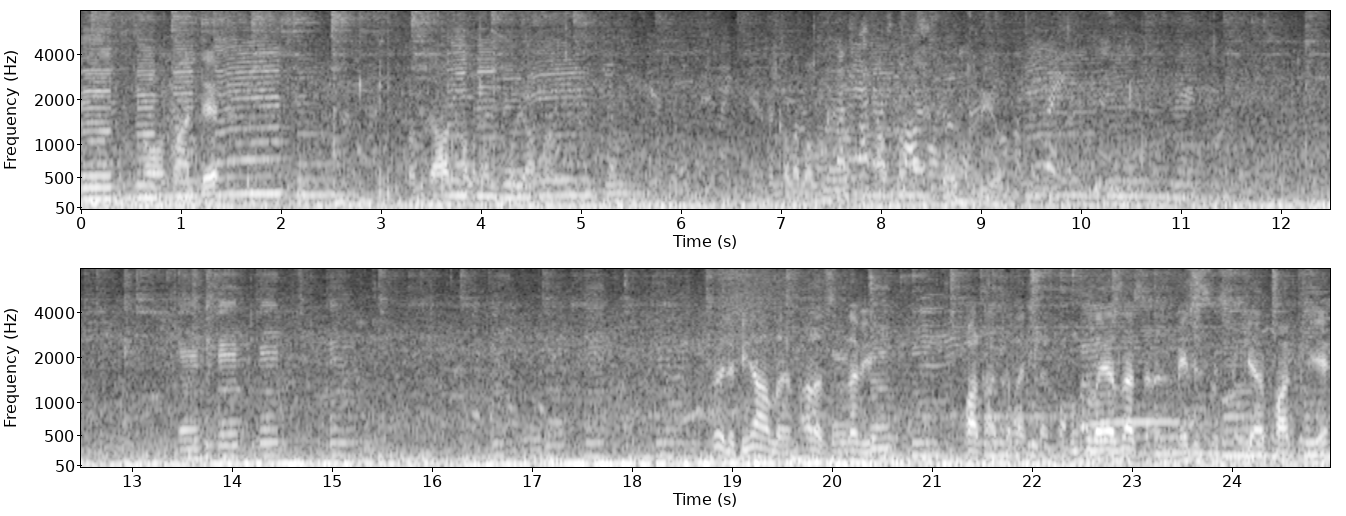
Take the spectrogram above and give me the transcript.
Normalde tabii daha kalabalık oluyor ama yine de kalabalık. Şurada oturuyor. Böyle binaların arasında bir park arkadaşlar. Google'a yazarsanız Madison Square Park diye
